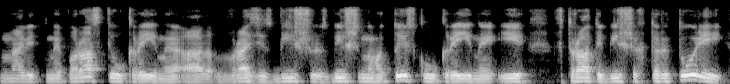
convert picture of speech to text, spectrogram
навіть не поразки України, а в разі збільш, збільшеного тиску України і втрати більших територій, е,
